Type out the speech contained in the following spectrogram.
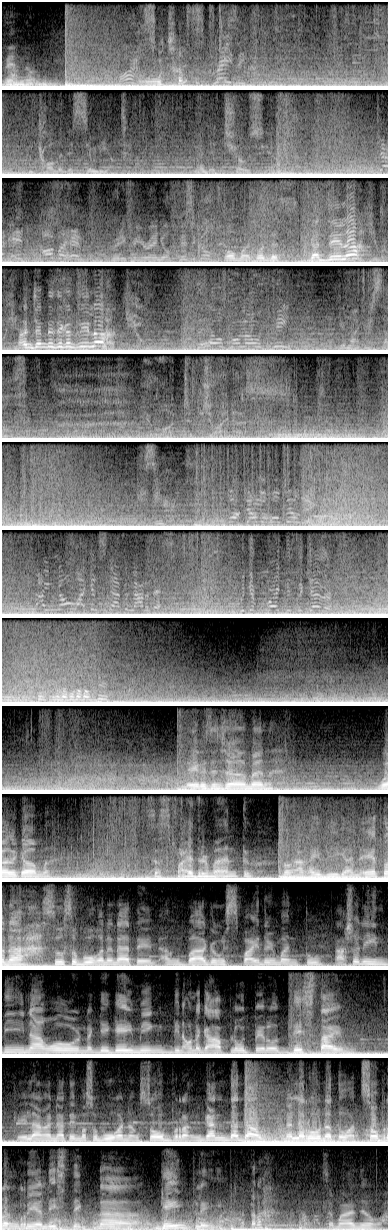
Venom. Miles, Oh, this is crazy. We call it a symbiote, and it chose you. Get it off of him! Ready for your annual physical? Oh my goodness. Godzilla! Hero here. Andyan din si Godzilla! You. The hell's going on with Pete? You're not yourself. You want to join us? He's here. Walk down the whole building! I know I can snap him out of this. We can fight this together! Ladies and gentlemen, welcome sa Spider-Man 2. Mga kaibigan, eto na, susubukan na natin ang bagong Spider-Man 2. Actually, hindi na ako nag-gaming, hindi na ako nag-upload, pero this time, kailangan natin masubukan ng sobrang ganda daw na laro na to at sobrang realistic na gameplay. At tara, samahan nyo ako.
